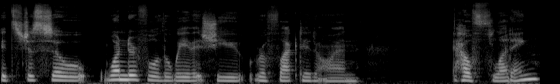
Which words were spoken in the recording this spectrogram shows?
it's just so wonderful the way that she reflected on how flooding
